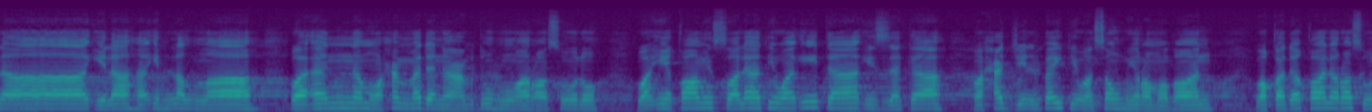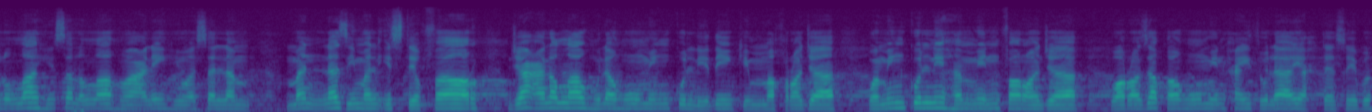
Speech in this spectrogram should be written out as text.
لا إله إلا الله وأن محمدا عبده ورسوله وإقام الصلاة وإيتاء الزكاة وحج البيت وصوم رمضان. وقد قال رسول الله صلى الله عليه وسلم من لزم الاستغفار جعل الله له من كل ضيق مخرجا ومن كل هم فرجا ورزقه من حيث لا يحتسب.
